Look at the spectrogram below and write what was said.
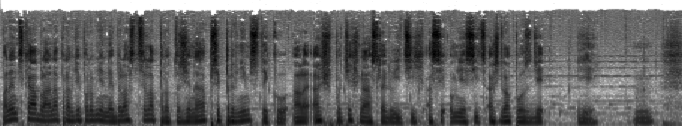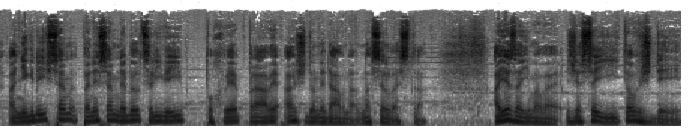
Panenská blána pravděpodobně nebyla zcela protržená při prvním styku, ale až po těch následujících asi o měsíc až dva později. Hm. A nikdy jsem penisem nebyl celý v její pochvě právě až do nedávna, na Silvestra. A je zajímavé, že se jí to vždy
